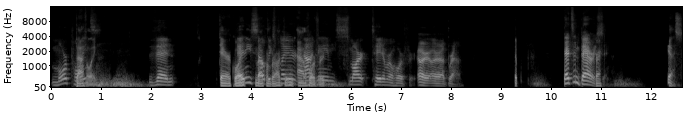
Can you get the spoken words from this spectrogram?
more points baffling. than Derrick White, any Malcolm Celtics player Al not Horford. named Smart, Tatum, or Horford or, or uh, Brown. Yep. That's embarrassing. Yes,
